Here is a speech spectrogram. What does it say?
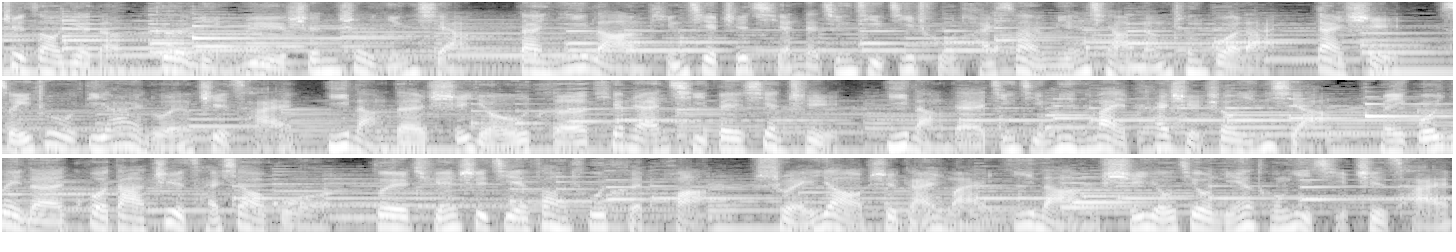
制造业等各领域深受影响。但伊朗凭借之前的经济基础还算勉强能撑过来。但是，随着第二轮制裁，伊朗的石油和天然气被限制，伊朗的经济命脉开始受影响。美国为了扩大制裁效果。对全世界放出狠话：谁要是敢买伊朗石油，就连同一起制裁。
